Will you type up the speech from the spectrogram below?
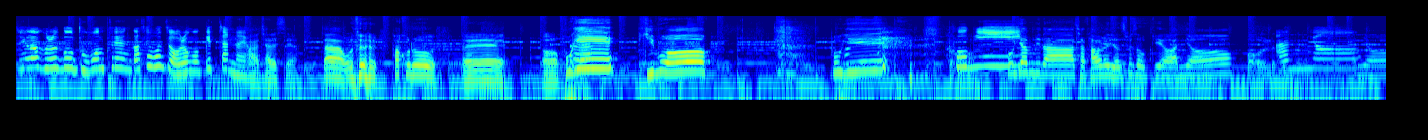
제가 그래도 두 번째인가 세 번째 어려운 거 깼잖아요. 아 잘했어요 자 오늘 파쿠르 에, 어 포기 기부업 포기 포기. 어, 포기합니다 자 다음에 연습해서 올게요 안녕 어, 있어요. 안녕. 안녕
